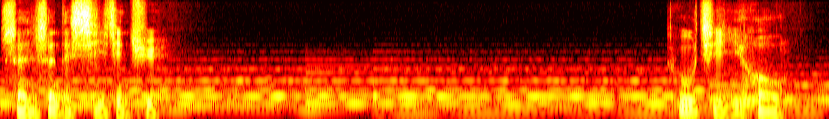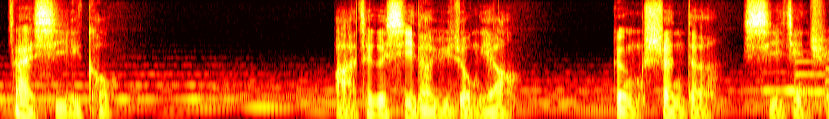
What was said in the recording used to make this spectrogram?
深深的吸进去。吐气以后，再吸一口，把这个喜乐与荣耀更深的吸进去。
